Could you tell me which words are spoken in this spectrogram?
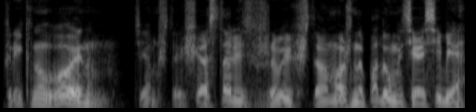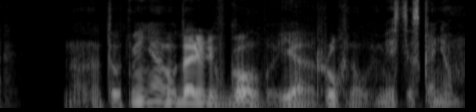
Крикнул воинам, тем, что еще остались в живых, что можно подумать и о себе. Но тут меня ударили в голову, и я рухнул вместе с конем.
